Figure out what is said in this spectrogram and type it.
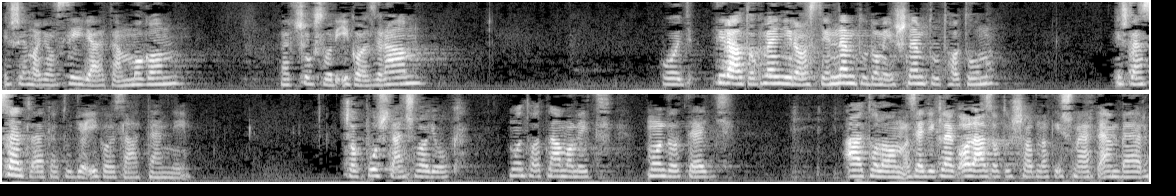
És én nagyon szégyeltem magam, mert sokszor igaz rám, hogy tirátok mennyire azt én nem tudom és nem tudhatom, Isten szent lelke tudja igazá tenni. Csak postás vagyok, mondhatnám, amit mondott egy általam az egyik legalázatosabbnak ismert ember,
